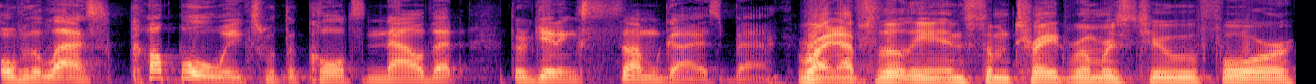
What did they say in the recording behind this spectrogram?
over the last couple of weeks with the Colts. Now that they're getting some guys back. Right, absolutely, and some trade rumors too for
